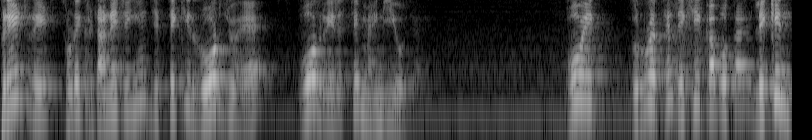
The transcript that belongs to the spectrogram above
फ्रेट रेट थोड़े घटाने चाहिए, जिससे कि रोड जो है वो रेल से महँगी हो जाए। वो एक ज़रूरत है, देखिए कब होता है। लेकिन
